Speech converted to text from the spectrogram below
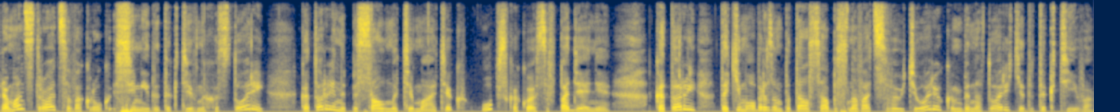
Роман строится вокруг семи детективных историй, которые написал математик, упс, какое совпадение, который таким образом пытался обосновать свою теорию комбинаторики детектива.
